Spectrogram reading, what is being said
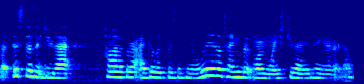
But this doesn't do that. However, I could look for something a little tiny bit more moisturizing, I don't know.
